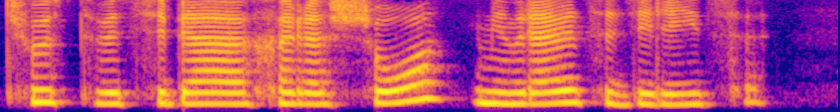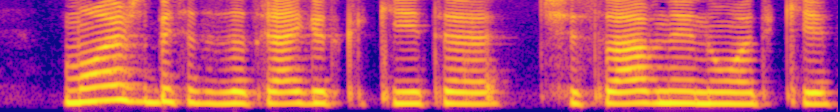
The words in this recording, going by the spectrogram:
чувствовать себя хорошо, мне нравится делиться. Может быть, это затрагивает какие-то тщеславные нотки,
